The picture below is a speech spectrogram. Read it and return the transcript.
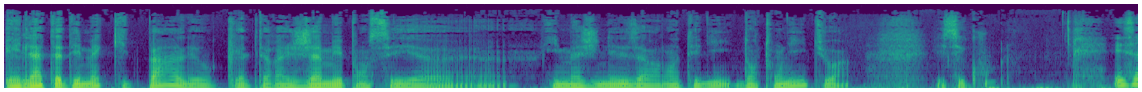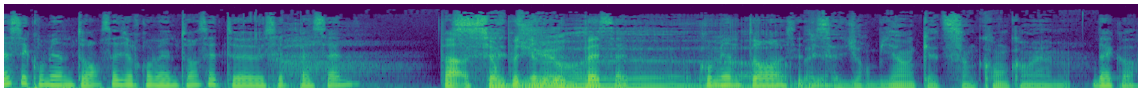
et là t'as des mecs qui te parlent et auxquels t'aurais jamais pensé euh, imaginer les avoir dans, tes lits, dans ton lit tu vois. Et c'est cool Et ça, c'est combien de temps? Ça dure combien de temps, cette, euh, cette passade? Enfin, si Ça on peut dire une passade. euh, Combien de temps, ça bah, dure? Ça dure bien 4-5 ans quand même. D'accord.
